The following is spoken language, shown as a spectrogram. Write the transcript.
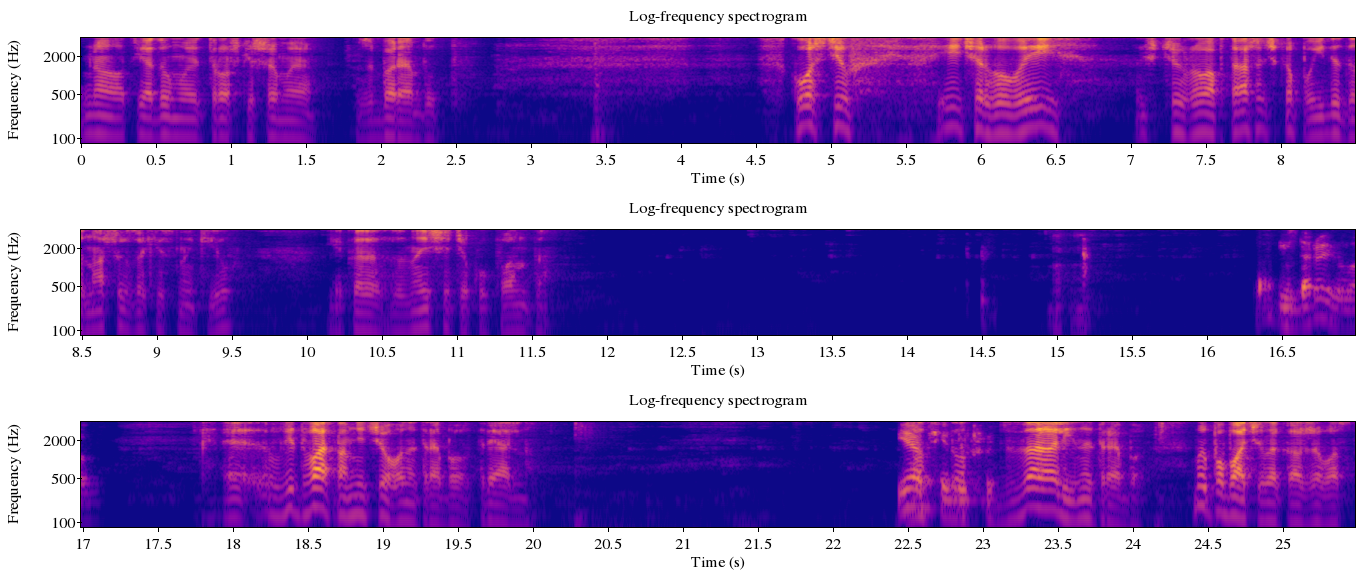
Ну, от я думаю, трошки ще ми зберемо тут коштів. І черговий, чергова пташечка поїде до наших захисників, яка знищить окупанта. Здоровья вам. Е, Від вас нам нічого не треба, от реально. Я От- от от. Взагалі не треба. Ми побачили, яка же у вас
